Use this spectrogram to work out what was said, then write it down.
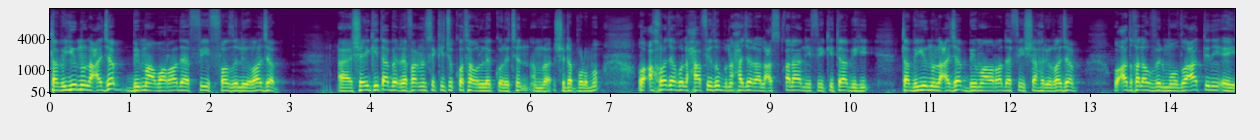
তবে ইউনুল আজব বিমা ওয়ারাদা ফি ফজলি রজব। সেই কিতাবের রেফারেন্সে কিছু কথা উল্লেখ করেছেন, আমরা সেটা পড়ব। ও আখরাজাহুল হাফিজুবন হাজার আল আসকালানি ফি কিতাবিহি তাবিউনুল আজব বিমা ওরাদা ফি শাহরি রজব। ও আদখালাহুফিল মৌদুআত, তিনি এই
